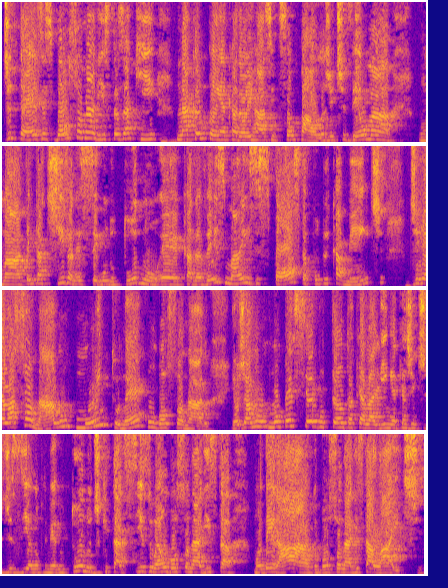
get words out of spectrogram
de teses bolsonaristas aqui na campanha Carol e Racing de São Paulo. A gente vê uma, uma tentativa nesse segundo turno é, cada vez mais exposta publicamente de relacioná-lo muito né, com o Bolsonaro. Eu já não, não, percebo tanto aquela linha que a gente dizia no primeiro turno de que Tarcísio é um bolsonarista moderado, bolsonarista light.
